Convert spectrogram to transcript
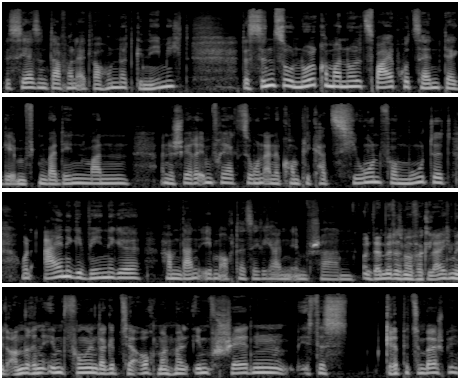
Bisher sind davon etwa 100 genehmigt. Das sind so 0,02 Prozent der Geimpften, bei denen man eine schwere Impfreaktion, eine Komplikation vermutet. Und einige wenige haben dann eben auch tatsächlich einen Impfschaden. Und wenn wir das mal vergleichen mit anderen Impfungen, gibt es ja auch manchmal Impfschäden. Ist das Grippe zum Beispiel?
